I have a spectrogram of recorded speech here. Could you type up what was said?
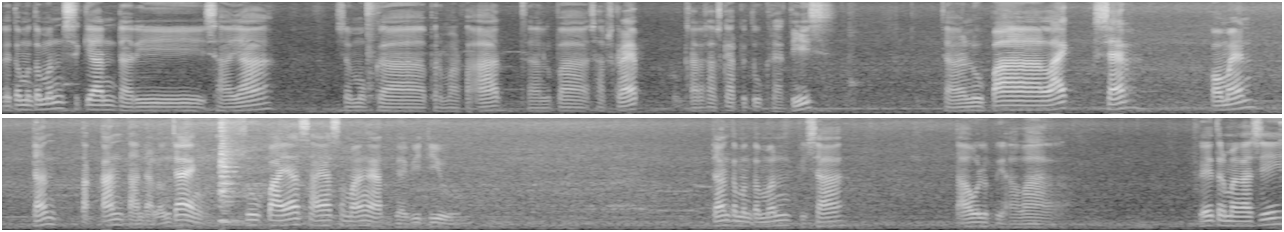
oke teman-teman sekian dari saya. Semoga bermanfaat. Jangan lupa subscribe karena subscribe itu gratis. Jangan lupa like share komen dan tekan tanda lonceng supaya saya semangat ya video. Dan teman-teman bisa tahu lebih awal. Oke terima kasih.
